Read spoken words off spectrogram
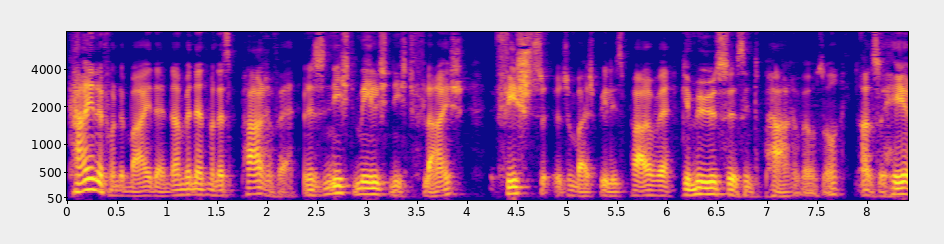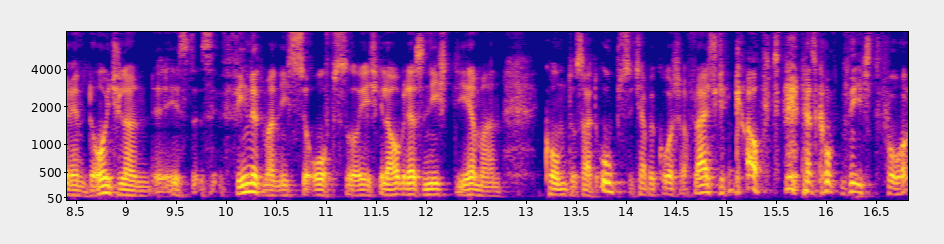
keine von den beiden, dann benennt man das Parve. Wenn es nicht Milch, nicht Fleisch, Fisch zum Beispiel ist Parve, Gemüse sind Parve und so. Also hier in Deutschland ist, findet man nicht so oft so. Ich glaube, dass nicht jemand kommt und sagt, ups, ich habe koscher Fleisch gekauft. Das kommt nicht vor.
